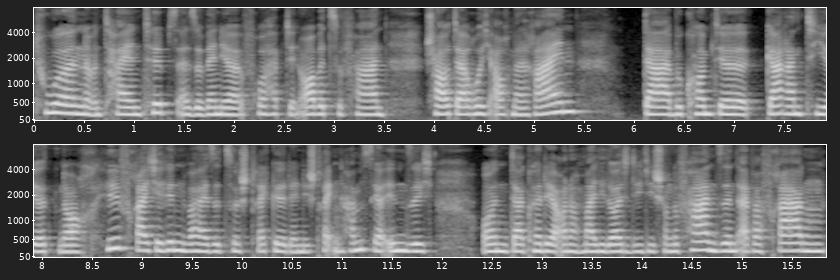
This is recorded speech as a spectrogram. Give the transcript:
Touren und teilen Tipps. Also wenn ihr vorhabt, den Orbit zu fahren, schaut da ruhig auch mal rein. Da bekommt ihr garantiert noch hilfreiche Hinweise zur Strecke, denn die Strecken haben es ja in sich. Und da könnt ihr auch noch mal die Leute, die die schon gefahren sind, einfach fragen,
